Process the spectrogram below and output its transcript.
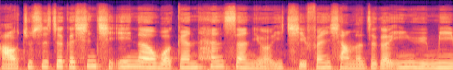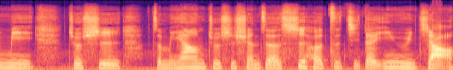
好，就是这个星期一呢，我跟 Hanson 有一起分享的这个英语秘密，就是怎么样，就是选择适合自己的英语角。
